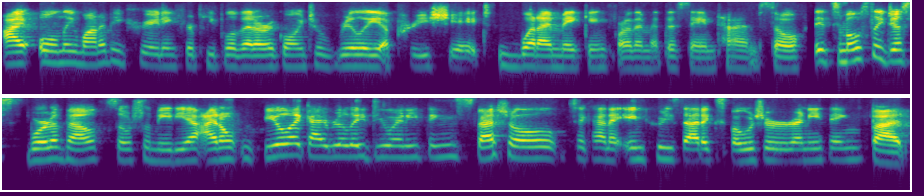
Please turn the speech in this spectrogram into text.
I only want to be creating for people that are going to really appreciate what I'm making for them at the same time. So it's mostly just word of mouth, social media. I don't feel like I really do anything special to kind of increase that exposure or anything. But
